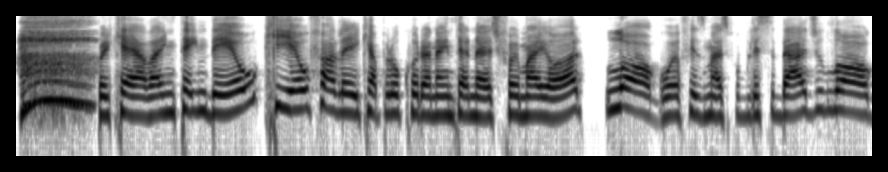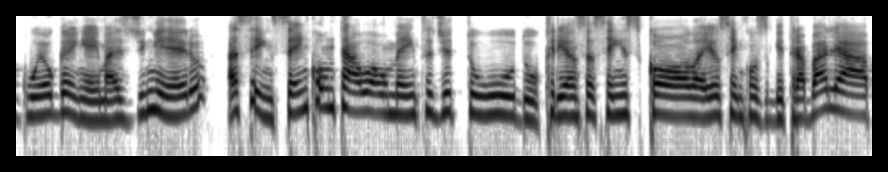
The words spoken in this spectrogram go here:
Porque ela entendeu que eu falei que a procura na internet foi maior, logo eu fiz mais publicidade, logo eu ganhei mais dinheiro. Assim, sem contar o aumento de tudo, criança sem escola, eu sem conseguir trabalhar.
